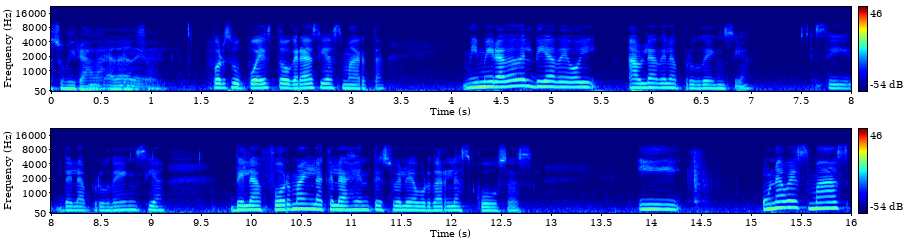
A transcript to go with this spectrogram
su mirada. Por supuesto, gracias Marta. Mi mirada del día de hoy habla de la prudencia, sí, de la prudencia, de la forma en la que la gente suele abordar las cosas y una vez más,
